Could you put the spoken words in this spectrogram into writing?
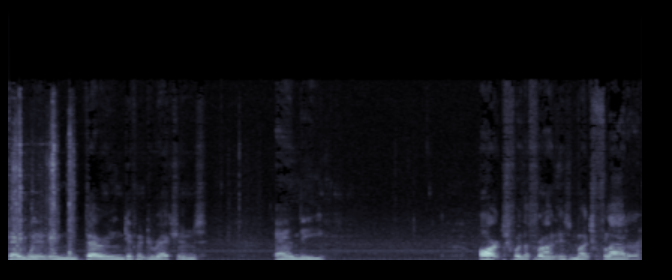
they went in varying different directions and the arch for the front is much flatter.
